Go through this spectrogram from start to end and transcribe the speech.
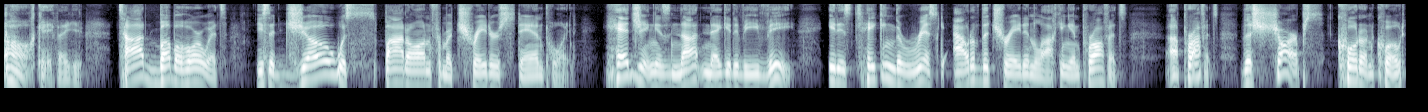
Oh, okay. Thank you. Todd Bubba Horowitz. He said Joe was spot on from a trader's standpoint. Hedging is not negative EV. It is taking the risk out of the trade and locking in profits. Uh, profits. The sharps, quote unquote,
